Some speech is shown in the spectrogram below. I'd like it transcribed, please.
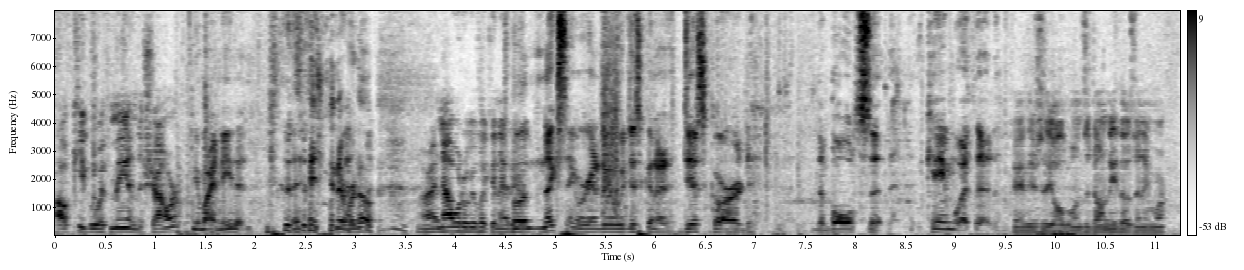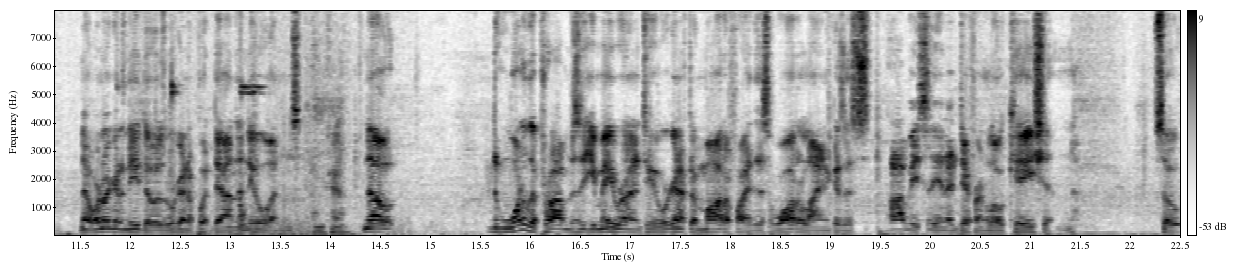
I'll keep it with me in the shower. you might need it. you never know. All right, now what are we looking at Well, here? next thing we're going to do, we're just going to discard the bolts that came with it. Okay, these are the old ones. I don't need those anymore. Now we're not going to need those. We're going to put down the new ones. Okay. Now, the, one of the problems that you may run into, we're going to have to modify this water line because it's obviously in a different location. So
